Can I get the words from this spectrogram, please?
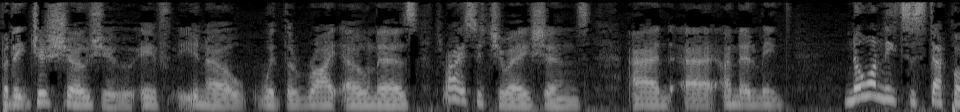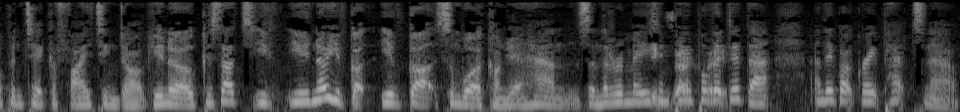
But it just shows you if you know with the right owners, the right situations, and uh, and I mean no one needs to step up and take a fighting dog, you know, because that's you, you know you've got you've got some work on your hands, and there are amazing people that did that, and they've got great pets now.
